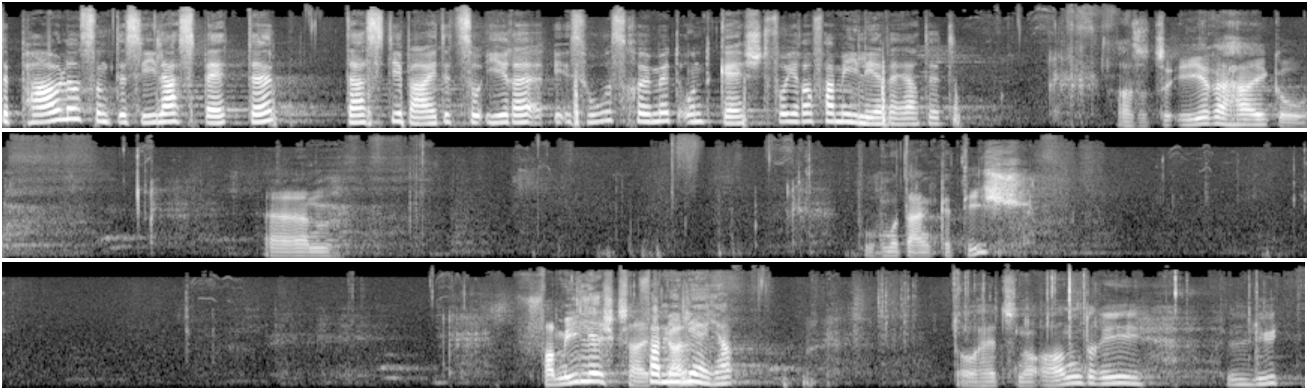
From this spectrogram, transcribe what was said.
der Paulus und der Silas beten, dass die beiden zu ihr ins Haus kommen und Gäste von ihrer Familie werden. Also zu ihr heimgehen. Ähm, brauchen wir dann einen Tisch. Familie ist gesagt, Familie, gell? ja. Da hat es noch andere Leute.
